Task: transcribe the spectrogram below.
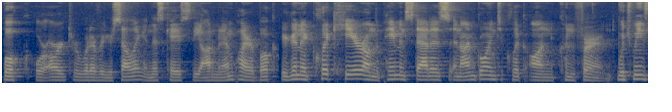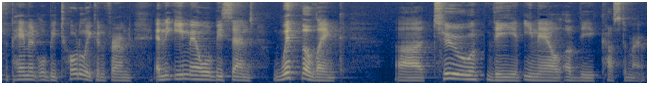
book or art or whatever you're selling, in this case, the Ottoman Empire book, you're gonna click here on the payment status and I'm going to click on confirmed, which means the payment will be totally confirmed and the email will be sent with the link uh, to the email of the customer.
